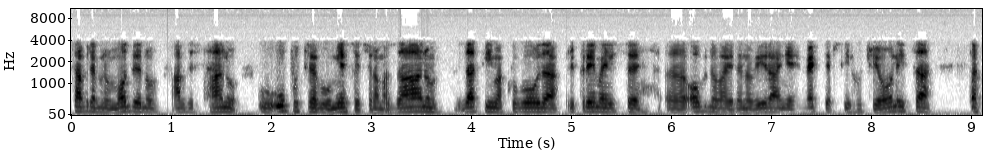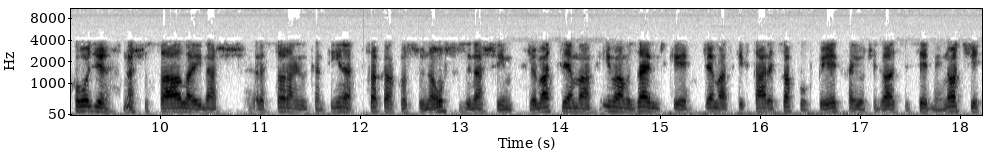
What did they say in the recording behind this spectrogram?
savremenu, modernu Abdestanu u upotrebu u mjesecu Ramazanu. Zatim, ako voda, pripremaju se e, obnova i renoviranje mektepskih učionica, Također, naša sala i naš restoran ili kantina svakako su na usluzi našim džematlijama. Imamo zajedničke džematske stare svakog petka i oči 27. noći.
